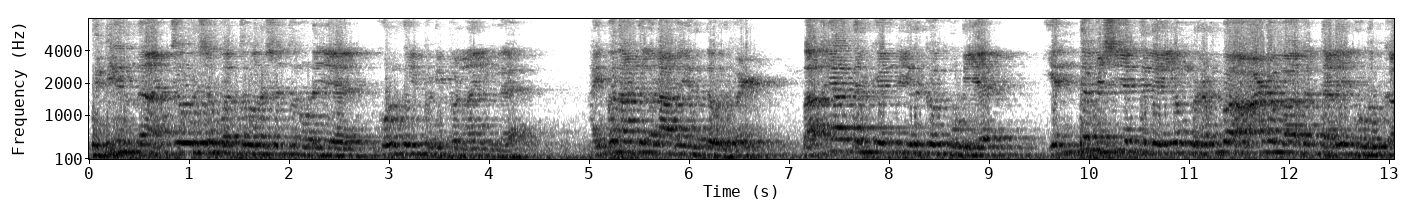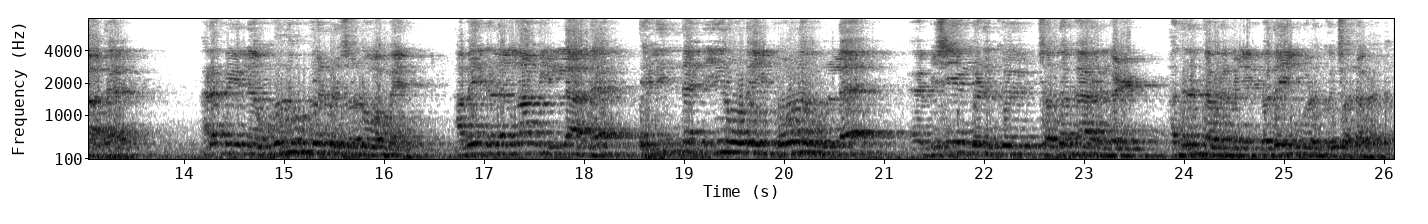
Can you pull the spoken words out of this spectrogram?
திடீர்னு அஞ்சு வருஷம் பத்து வருஷத்தினுடைய கொள்கை பிடிப்பெல்லாம் இல்ல. ஐம்பது ஆண்டுகளாக இருந்தவர்கள். பாக்கியாத்திற்கு இருக்கக்கூடிய எந்த விஷயத்திலேயும் ரொம்ப ஆழமாக தலை கொடுக்காத அரபியில உருவு என்று சொல்லுவோமே அவைகளெல்லாம் இல்லாத தெளிந்த நீரோடை போல உள்ள அஹ், விஷயங்களுக்கு சொந்தக்காரர்கள் அதிர்ந்தவர்கள் என்பதை உங்களுக்கு சொல்ல வேண்டும்.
